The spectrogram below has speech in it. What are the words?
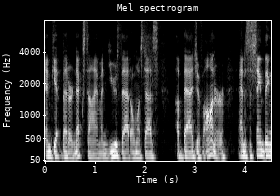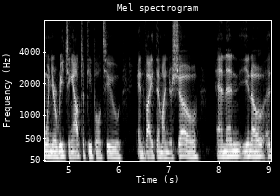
and get better next time and use that almost as a badge of honor. And it's the same thing when you're reaching out to people to invite them on your show and then, you know, uh,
